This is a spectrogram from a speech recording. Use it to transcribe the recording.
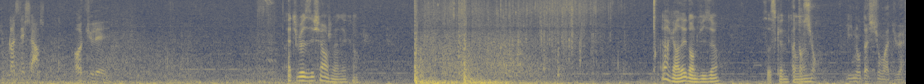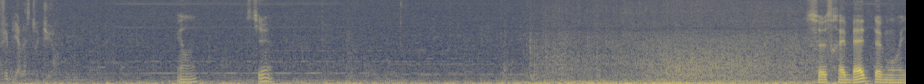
Tu places les charges. Reculez. Ah, tu places des charges là, d'accord. Ah, regardez dans le viseur. Ça scanne quand Attention, l'inondation a dû affaiblir la structure. Regardez. Stylé. Ce serait bête de mourir.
